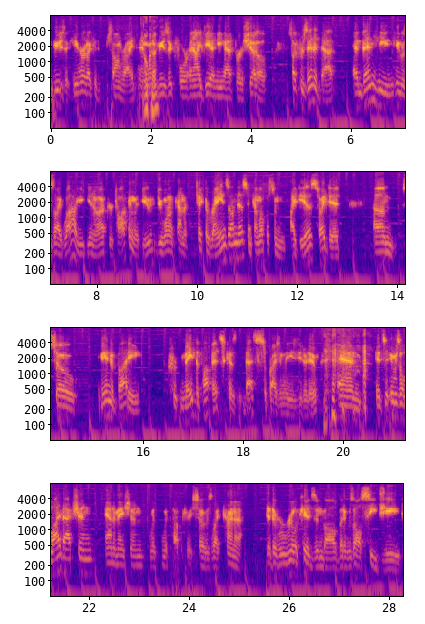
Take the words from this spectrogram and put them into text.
music. He heard I could songwrite and Okay. wanted music for an idea he had for a show. So I presented that, and then he he was like, "Wow, you, you know, after talking with you, do you want to kind of take the reins on this and come up with some ideas?" So I did. Um, so me and a buddy made the puppets because that's surprisingly easy to do, and it's it was a live action animation with with puppetry. So it was like kind of there were real kids involved, but it was all CG'd.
